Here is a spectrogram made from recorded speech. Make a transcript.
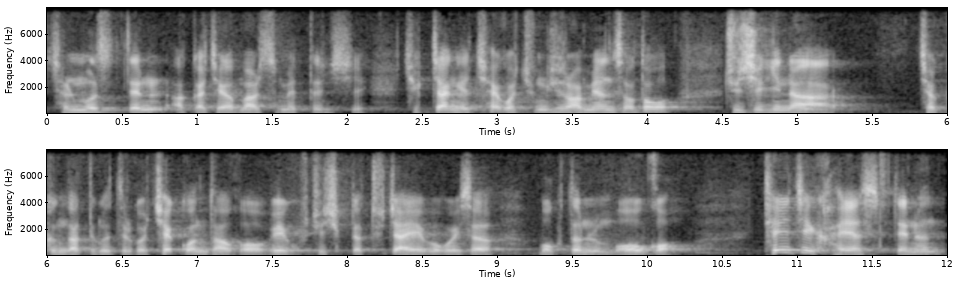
젊었을 때는 아까 제가 말씀했듯이 직장에 최고 충실하면서도 주식이나 적금 같은 거 들고 채권도 하고 외국 주식도 투자해보고 해서 목돈을 모으고 퇴직하였을 때는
